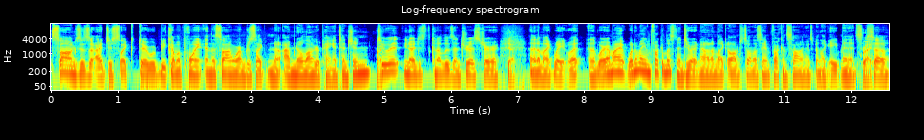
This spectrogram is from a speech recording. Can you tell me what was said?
songs. Is I just like there would become a point in the song where I'm just like, no, I'm no longer paying attention to it. You know, I just kind of lose interest, or Yeah. and then I'm like, wait, what? And where am I? What am I even fucking listening to right now? And I'm like, oh, I'm still on the same fucking song. It's been like eight minutes. Right. So.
